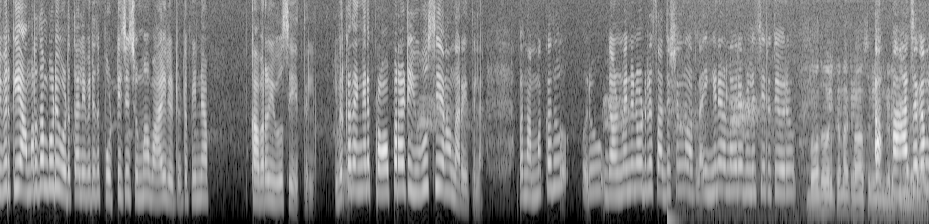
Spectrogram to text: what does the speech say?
ഇവർക്ക് ഈ അമൃതം പൊടി കൊടുത്താൽ ഇവരിത് പൊട്ടിച്ച് ചുമ്മാ വായിലിട്ടിട്ട് പിന്നെ കവർ യൂസ് ചെയ്യത്തില്ല. ഇവർക്കത് എങ്ങനെ പ്രോപ്പറായിട്ട് യൂസ് ചെയ്യണമെന്ന് അറിയത്തില്ല. അപ്പം നമുക്കത് ഒരു ഗവൺമെന്റിനോടൊരു സജഷൻ എന്ന് പറഞ്ഞാൽ ഇങ്ങനെയുള്ളവരെ വിളിച്ചിരുത്തി ഒരു ബോധവൽക്കരണ ക്ലാസ് പാചകം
